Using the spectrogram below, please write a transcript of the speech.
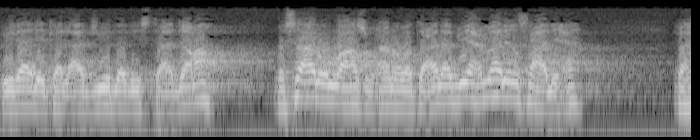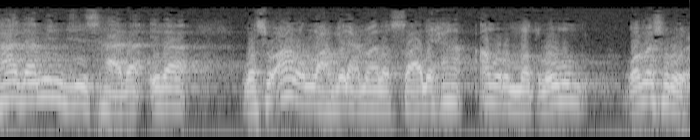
في ذلك الأجير الذي استأجره فسألوا الله سبحانه وتعالى بأعمال صالحة. فهذا من جنس هذا إذا وسؤال الله بالأعمال الصالحة أمر مطلوب ومشروع.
